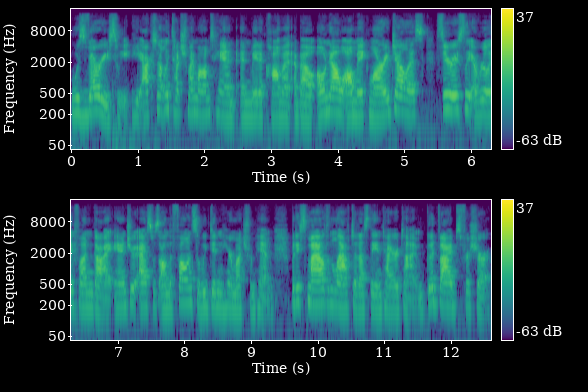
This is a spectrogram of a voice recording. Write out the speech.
was very sweet. He accidentally touched my mom's hand and made a comment about, oh no, I'll make Mari jealous. Seriously, a really fun guy. Andrew S. was on the phone, so we didn't hear much from him. But he smiled and laughed at us the entire time. Good vibes for sure.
